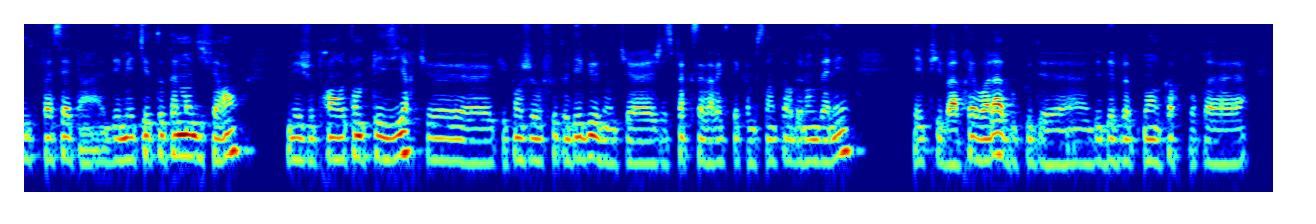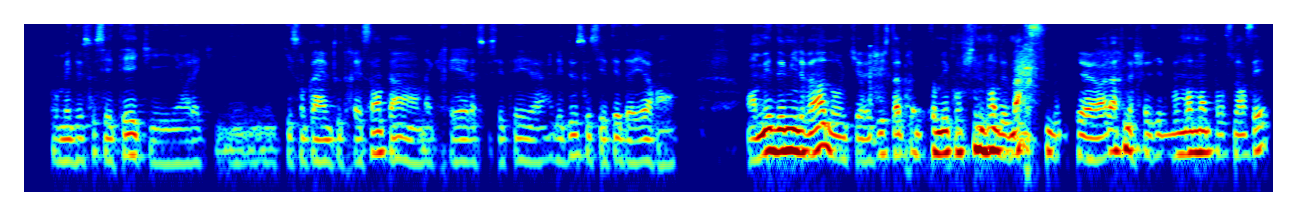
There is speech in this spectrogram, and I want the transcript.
une, facette, hein, des métiers totalement différents, mais je prends autant de plaisir que, que quand je joue au foot au début. Donc, euh, j'espère que ça va rester comme ça encore de longues années. Et puis bah, après, voilà, beaucoup de, de développement encore pour, euh, pour mes deux sociétés qui, voilà, qui, qui, sont quand même toutes récentes. Hein. On a créé la société, euh, les deux sociétés d'ailleurs en, en, mai 2020, donc euh, juste après le premier confinement de mars. Donc euh, voilà, on a choisi le bon moment pour se lancer.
